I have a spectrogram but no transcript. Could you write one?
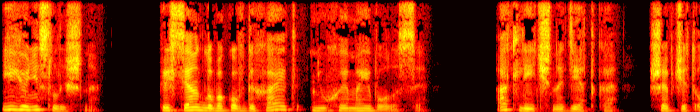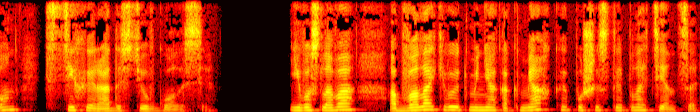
ее не слышно. Кристиан глубоко вдыхает, нюхая мои волосы. «Отлично, детка», — шепчет он с тихой радостью в голосе. Его слова обволакивают меня, как мягкое пушистое полотенце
